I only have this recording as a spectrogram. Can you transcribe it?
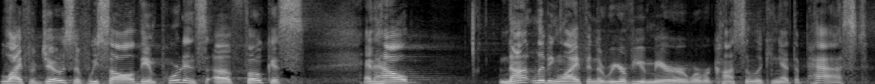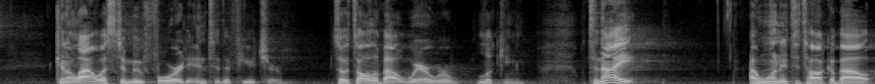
life of Joseph, we saw the importance of focus and how not living life in the rearview mirror where we're constantly looking at the past can allow us to move forward into the future. So it's all about where we're looking. Tonight, I wanted to talk about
